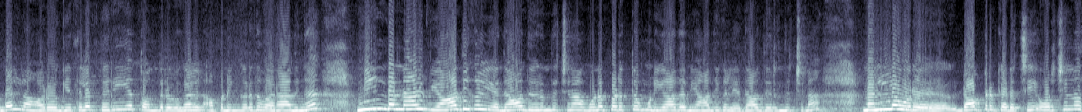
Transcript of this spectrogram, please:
உடல் ஆரோக்கியத்தில் பெரிய தொந்தரவுகள் அப்படிங்கிறது வராதுங்க. நீண்ட நாள் வியாதிகள் ஏதாவது இருந்துச்சுன்னா குணப்படுத்த முடியாத வியாதிகள் ஏதாவது இருந்துச்சுன்னா நல்ல ஒரு டாக்டர் கிடச்சி ஒரு சின்ன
